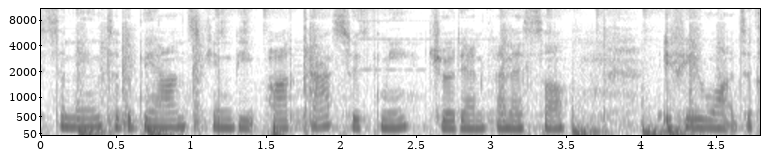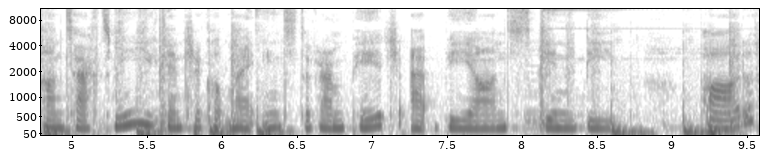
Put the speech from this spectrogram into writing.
Listening to the Beyond Skin Deep podcast with me, Jodyanne Vanessa. If you want to contact me, you can check out my Instagram page at Beyond Skin Deep Pod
